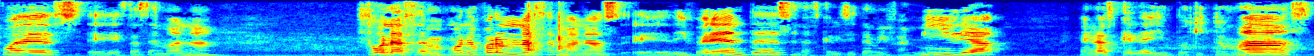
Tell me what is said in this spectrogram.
pues eh, esta semana fueron unas semanas eh, diferentes en las que visité a mi familia, en las que leí un poquito más,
